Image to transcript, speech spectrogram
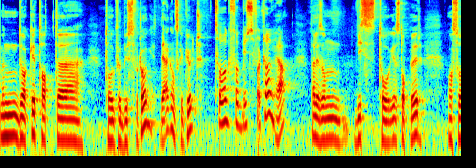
men du har ikke tatt eh, tog for buss for tog? Det er ganske kult. Tog for buss for tog. Ja. Det er liksom Hvis toget stopper, og så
